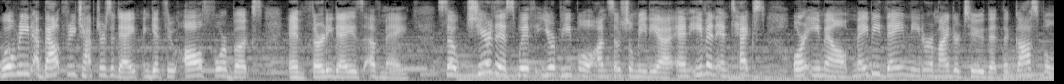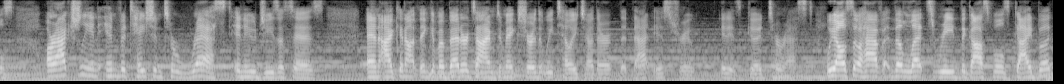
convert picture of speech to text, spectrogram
We'll read about three chapters a day and get through all four books in 30 days of May. So share this with your people on social media and even in text or email. Maybe they need a reminder too that the Gospels are actually an invitation to rest in who Jesus is. And I cannot think of a better time to make sure that we tell each other that that is true. It is good to rest. We also have the Let's Read the Gospels guidebook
